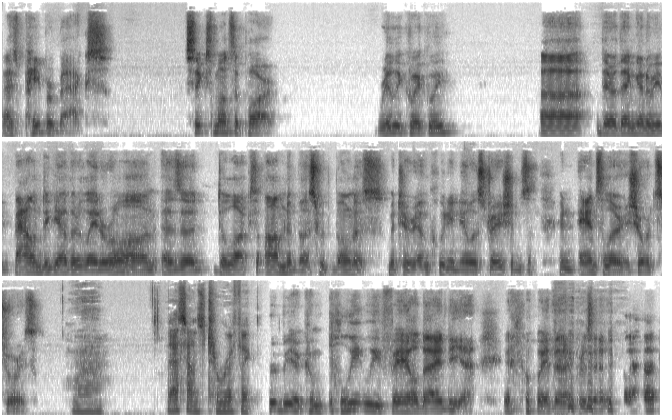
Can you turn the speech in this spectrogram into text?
as paperbacks, six months apart, really quickly. Uh, they're then going to be bound together later on as a deluxe omnibus with bonus material, including illustrations and ancillary short stories. Wow. That sounds terrific. Could be a completely failed idea in the way that I presented. it. I, thought,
